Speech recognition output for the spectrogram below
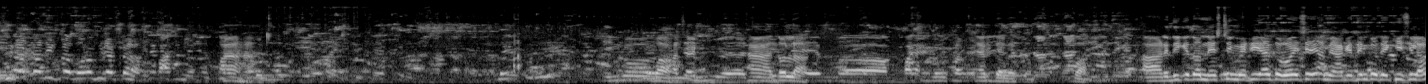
ফিডারটা লিখবে বড় ফিডারটা হ্যাঁ হ্যাঁ এইগুলো। হ্যাঁ, একদম একদম আর এদিকে তো নেস্টিং মেটেরিয়াল তো রয়েছে আমি আগের দিনকেও দেখিয়েছিলাম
